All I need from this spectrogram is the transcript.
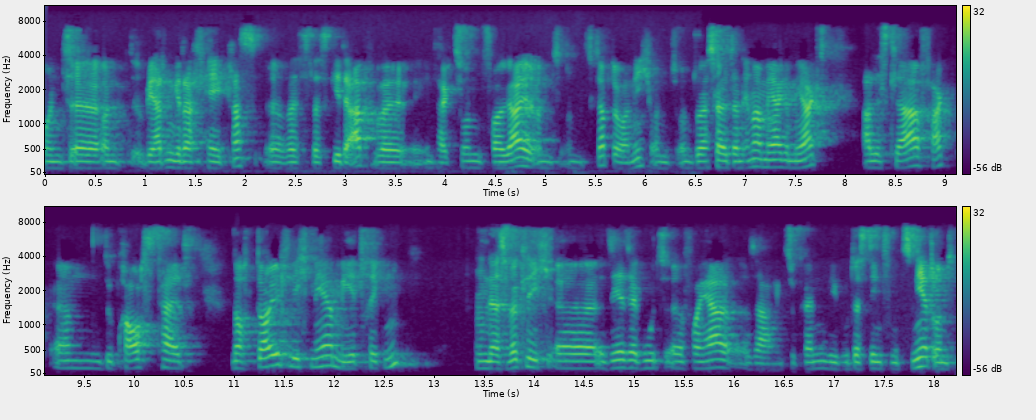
Und, äh, und wir hatten gedacht, hey krass, äh, was, was geht da ab? Weil Interaktion voll geil und, und es klappt aber nicht. Und, und du hast halt dann immer mehr gemerkt, alles klar, fuck, ähm, du brauchst halt noch deutlich mehr Metriken, um das wirklich äh, sehr, sehr gut äh, vorhersagen zu können, wie gut das Ding funktioniert. Und,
